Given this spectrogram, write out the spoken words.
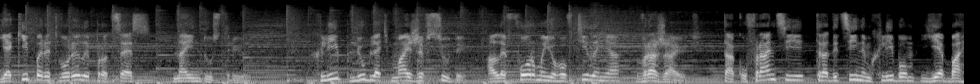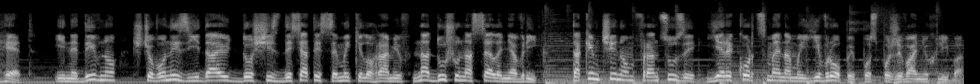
які перетворили процес на індустрію. Хліб люблять майже всюди, але форми його втілення вражають. Так, у Франції традиційним хлібом є багет, і не дивно, що вони з'їдають до 67 кілограмів на душу населення в рік. Таким чином, французи є рекордсменами Європи по споживанню хліба.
